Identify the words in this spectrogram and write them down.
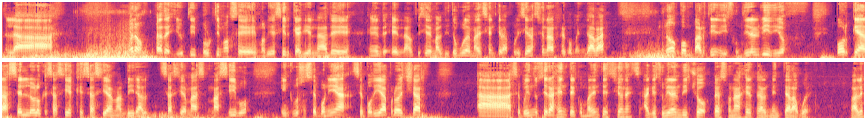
La. Bueno, espérate, y por último, se me olvidó decir que allí en la, de, en la noticia de Maldito Bulo, además decían que la Policía Nacional recomendaba no compartir ni difundir el vídeo porque al hacerlo lo que se hacía es que se hacía más viral, se hacía más masivo, incluso se ponía, se podía aprovechar, a, se podía inducir a gente con malas intenciones a que subieran dicho personajes realmente a la web, ¿vale?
